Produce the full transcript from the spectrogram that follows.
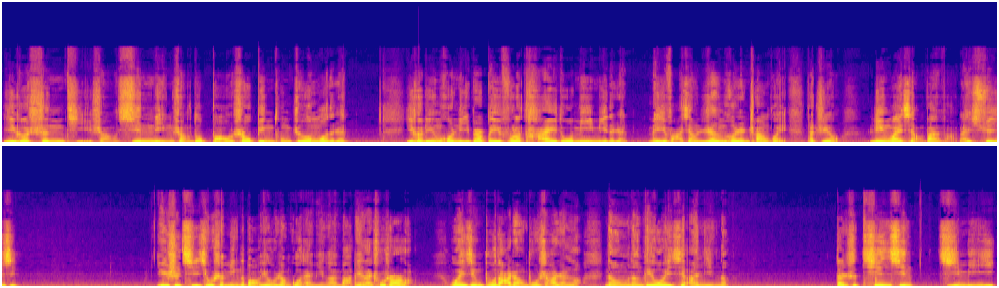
一个身体上、心灵上都饱受病痛折磨的人，一个灵魂里边背负了太多秘密的人，没法向任何人忏悔，他只有另外想办法来宣泄。于是祈求神明的保佑，让国泰民安吧，别再出事儿了。我已经不打仗、不杀人了，能不能给我一些安宁呢？但是天心即民意，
